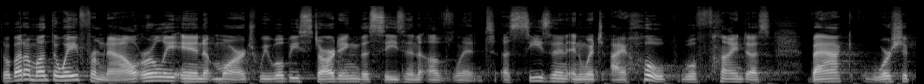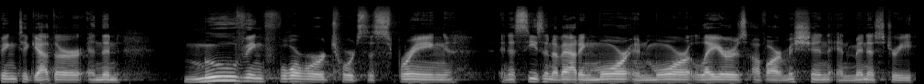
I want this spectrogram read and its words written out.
Though about a month away from now, early in March, we will be starting the season of Lent, a season in which I hope will find us back worshiping together and then moving forward towards the spring in a season of adding more and more layers of our mission and ministry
